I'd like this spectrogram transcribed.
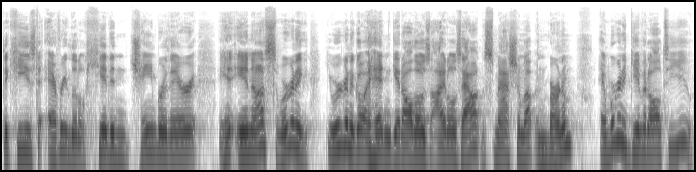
the keys to every little hidden chamber there in, in us. We're going to we're going to go ahead and get all those idols out and smash them up and burn them, and we're going to give it all to you.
